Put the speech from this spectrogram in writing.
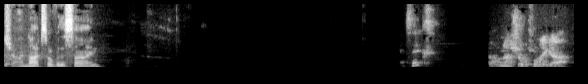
John knocks over the sign. Six. I'm not sure which one I got.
